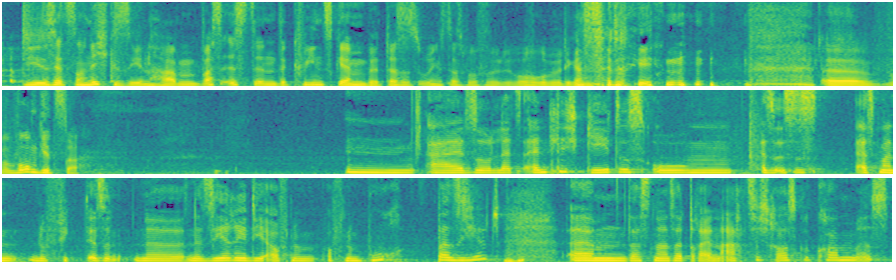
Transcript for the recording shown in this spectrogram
die es jetzt noch nicht gesehen haben, was ist denn The Queen's Gambit? Das ist übrigens das, worüber wir die ganze Zeit reden. äh, worum geht's da? Also letztendlich geht es um, also es ist erstmal eine, also eine, eine Serie, die auf einem, auf einem Buch basiert, mhm. ähm, das 1983 rausgekommen ist.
